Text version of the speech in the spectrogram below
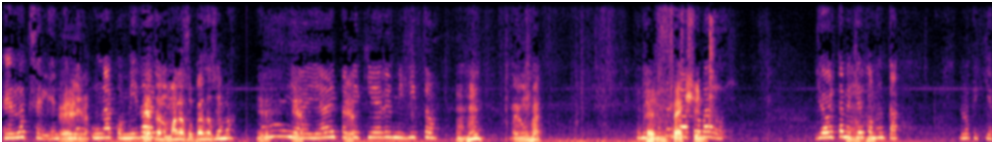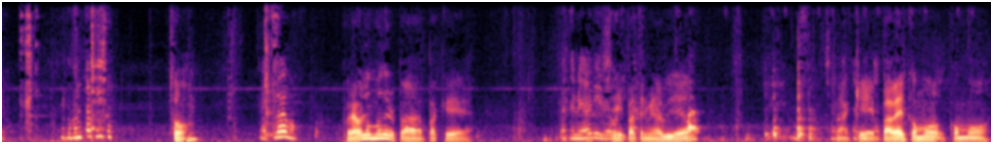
es lo excelente. Eh, una, una comida. Esta nomás la sopeas así más. Mira, ay, mira, ay, ay, ¿para mira. qué quieres, mijito? Ujú. Hay un Perfection. Yo ahorita me quiero comer un taco. Es lo que quiero. Me comer un taquito. So, Lo pruebo. pruébalo, mother, para que, Para terminar el video. sí, ahorita. para terminar el video, para que, para ver cómo, cómo,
